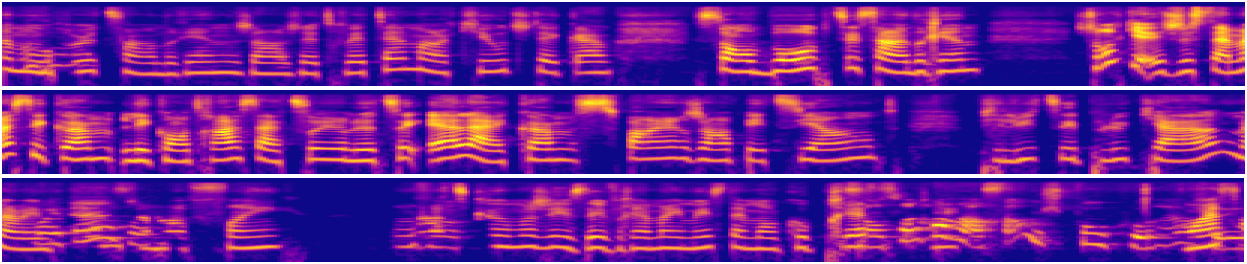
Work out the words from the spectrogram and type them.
amoureux de Sandrine, genre, je le trouvais tellement cute, j'étais comme, son beau, tu sais, Sandrine, je trouve que, justement, c'est comme les contrastes attirent, là, tu sais, elle, elle est comme super, genre, pétillante, puis lui, tu sais, plus calme, mais en même temps, genre, fin. En mm-hmm. tout cas, moi, je les ai vraiment aimés. C'était mon couple préféré. Ils sont encore ensemble? Je ne suis pas au courant. Oui, ils sont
